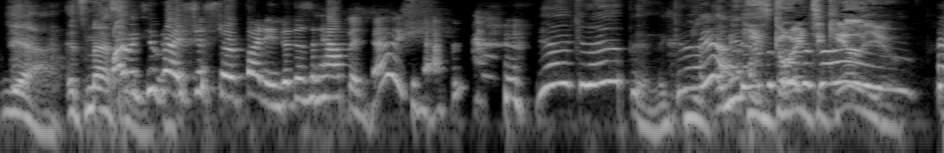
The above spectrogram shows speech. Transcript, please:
Yeah, it's messy. Why would you guys just start fighting? That doesn't happen. That could happen. Yeah, it could happen. It could happen. I mean, He's going to kill you.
